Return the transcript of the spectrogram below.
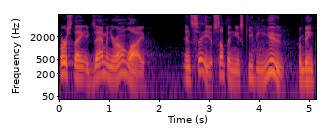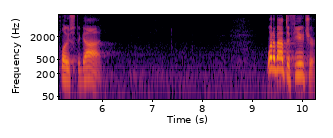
First thing, examine your own life and see if something is keeping you from being close to God. What about the future?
